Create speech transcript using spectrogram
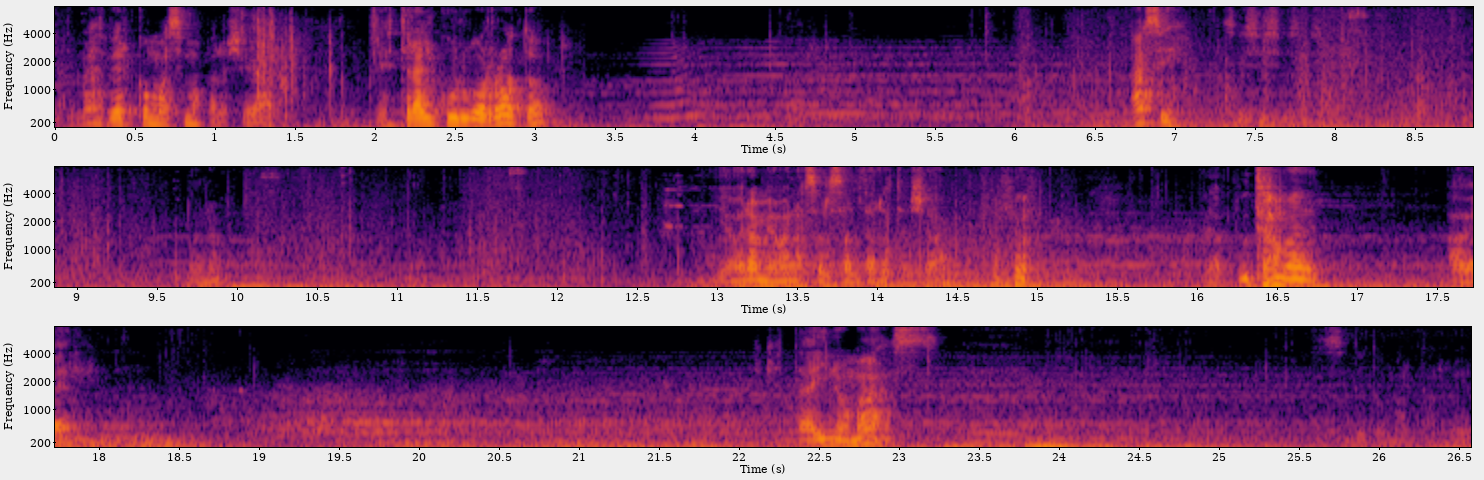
El tema es ver cómo hacemos para llegar. Trae el curvo roto. A ver. Ah, sí. Sí, sí, sí, sí. Bueno. Y ahora me van a hacer saltar hasta allá. La puta madre. A ver. Es que está ahí nomás. Eh, necesito tomar carrera.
